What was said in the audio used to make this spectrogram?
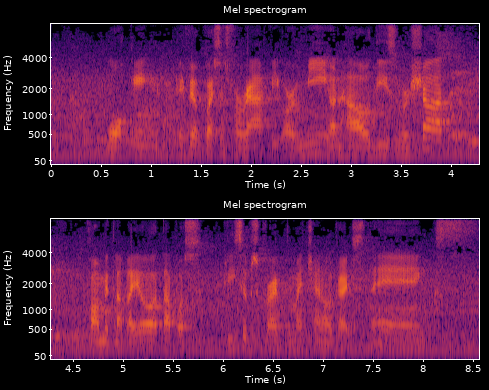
walking, if you have questions for Raffy or me on how these were shot, comment lang kayo. Tapos, please subscribe to my channel, guys. Thanks!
